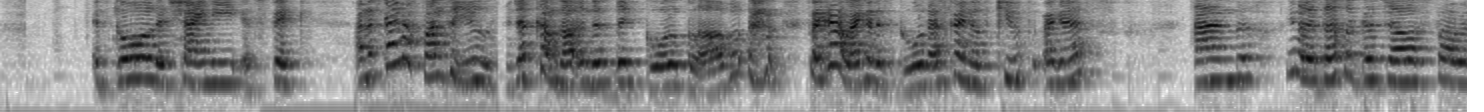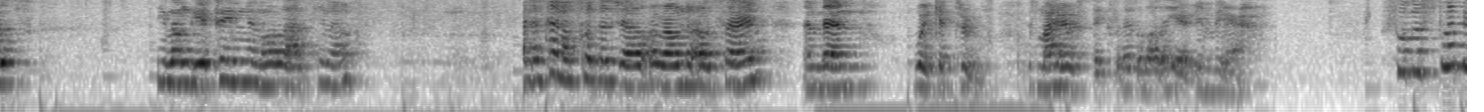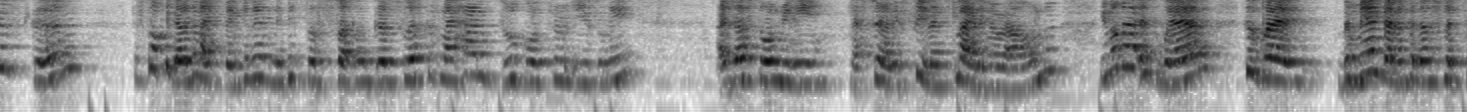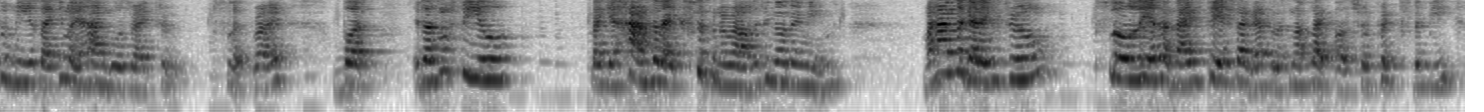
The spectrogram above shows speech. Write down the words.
It's gold, it's shiny, it's thick, and it's kind of fun to use. It just comes out in this big gold glob. so I kind of like that it's gold. That's kind of cute, I guess. And, you know, it does a good job as far as elongating and all that, you know. I just kind of put the gel around the outside and then work it through. Because my hair is thick, so there's a lot of hair in there. So the slip is good. It's probably better than I think it is. Maybe it's a subtle good slip because my hands do go through easily. I just don't really necessarily feel it sliding around. You know that is weird because like the main benefit of slip for me is like, you know, your hand goes right through slip, right? But it doesn't feel like your hands are like slipping around, if you know what I mean. My hands are getting through slowly at a nice pace, I guess, but it's not like ultra quick slippy.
